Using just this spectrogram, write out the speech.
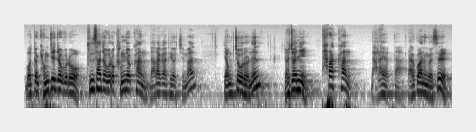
뭐 어떤 경제적으로 군사적으로 강력한 나라가 되었지만 영적으로는 여전히 타락한 나라였다라고 하는 것을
